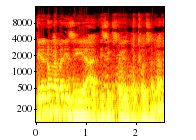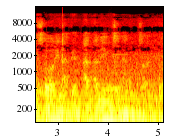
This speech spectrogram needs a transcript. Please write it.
Tinanong na ba ni Zia at ni Sixto yung tungkol sa love story natin? At ano yung sinabi mo sa kanila?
